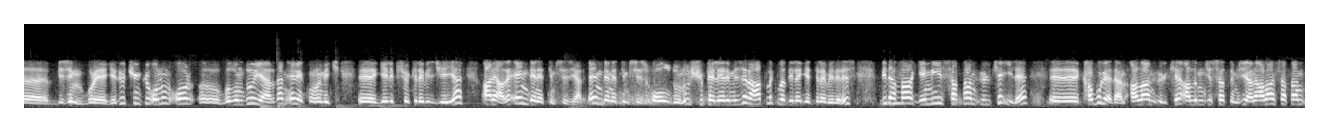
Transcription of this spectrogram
bizim buraya geliyor. Çünkü onun or, e, bulunduğu yerden en ekonomik e, gelip sökülebileceği yer ala ve en denetimsiz yer. En denetimsiz olduğunu şüphelerimizi rahatlıkla dile getirebiliriz. Bir defa gemiyi satan ülke ile e, kabul eden alan ülke alımcı satımcı yani alan satan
